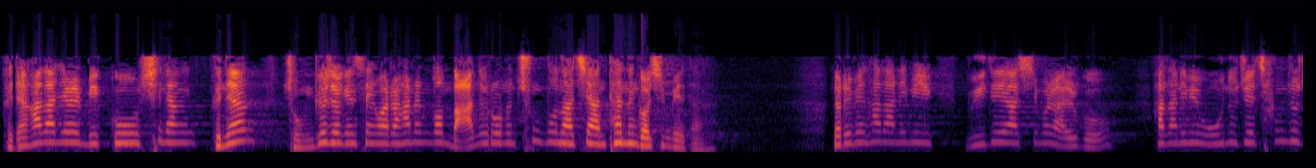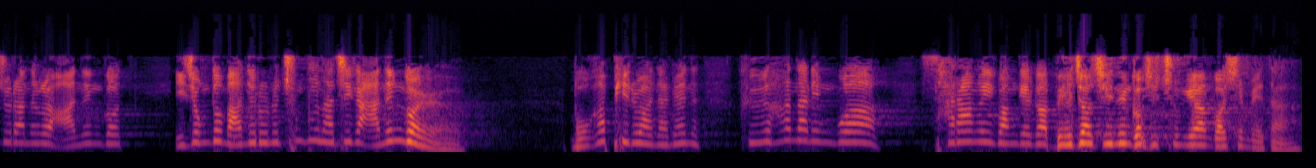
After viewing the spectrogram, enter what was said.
그냥 하나님을 믿고 신앙, 그냥 종교적인 생활을 하는 것만으로는 충분하지 않다는 것입니다. 여러분, 하나님이 위대하심을 알고 하나님이 온 우주의 창조주라는 걸 아는 것, 이 정도만으로는 충분하지가 않은 거예요. 뭐가 필요하냐면 그 하나님과 사랑의 관계가 맺어지는 것이 중요한 것입니다.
